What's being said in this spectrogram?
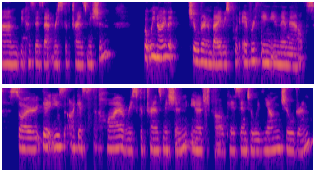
um, because there's that risk of transmission. But we know that children and babies put everything in their mouths. So there is, I guess, a higher risk of transmission in a childcare centre with young children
